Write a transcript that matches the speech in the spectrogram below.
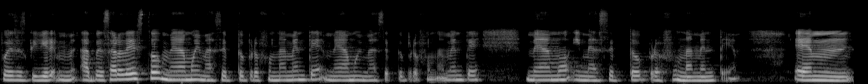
puedes escribir, a pesar de esto, me amo y me acepto profundamente, me amo y me acepto profundamente, me amo y me acepto profundamente. Em,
